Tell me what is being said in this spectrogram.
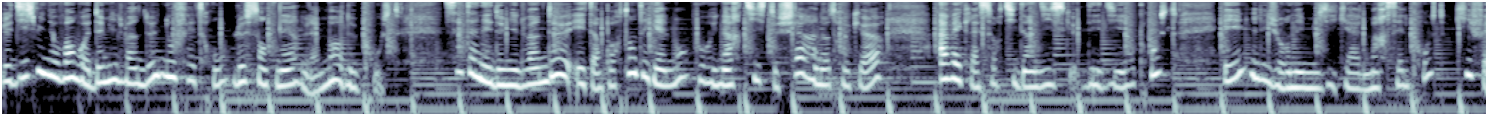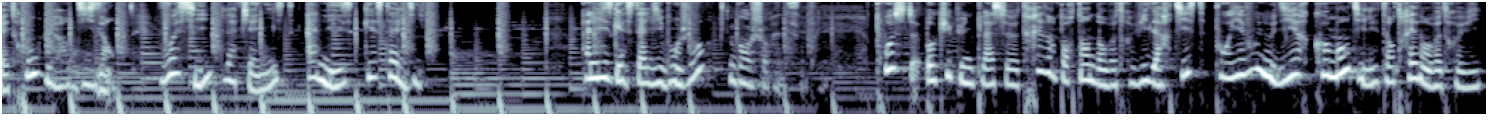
Le 18 novembre 2022, nous fêterons le centenaire de la mort de Proust. Cette année 2022 est importante également pour une artiste chère à notre cœur, avec la sortie d'un disque dédié à Proust et les journées musicales Marcel Proust qui fêteront leurs 10 ans. Voici la pianiste Annelise Gastaldi. Annelise Gastaldi, bonjour. Bonjour Anne. Proust occupe une place très importante dans votre vie d'artiste. Pourriez-vous nous dire comment il est entré dans votre vie?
